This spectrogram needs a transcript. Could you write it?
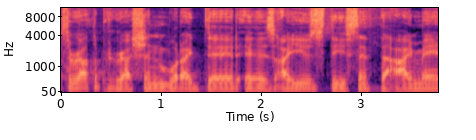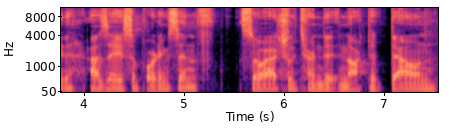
Throughout the progression, what I did is I used the synth that I made as a supporting synth. So I actually turned it an octave down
